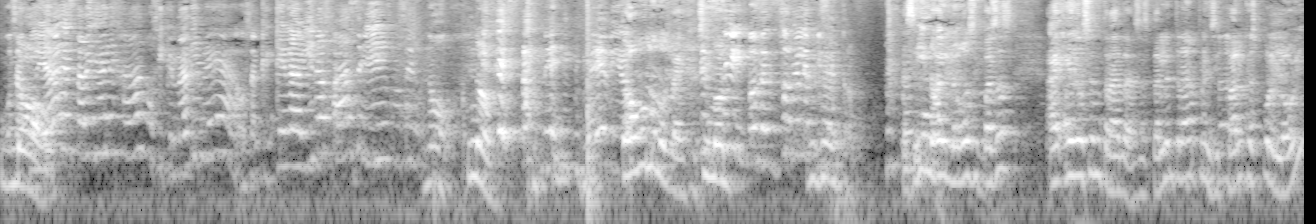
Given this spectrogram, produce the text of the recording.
O sea, no. pudieran estar allá alejados y que nadie vea. O sea, que, que la vida pase y ellos no sé. No. No. Están en medio. Todo el mundo nos ve, Simón. Sí, o sea, son el epicentro. Sí, no, y luego si pasas, hay, hay dos entradas. Está la entrada principal, que es por el lobby,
